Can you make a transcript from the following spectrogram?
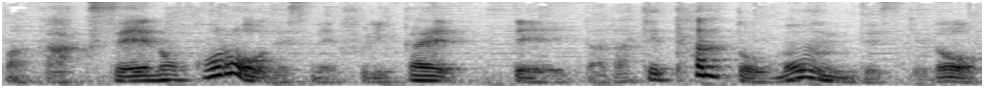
まあ、学生の頃をですね振り返っていただけたらと思うんですけど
